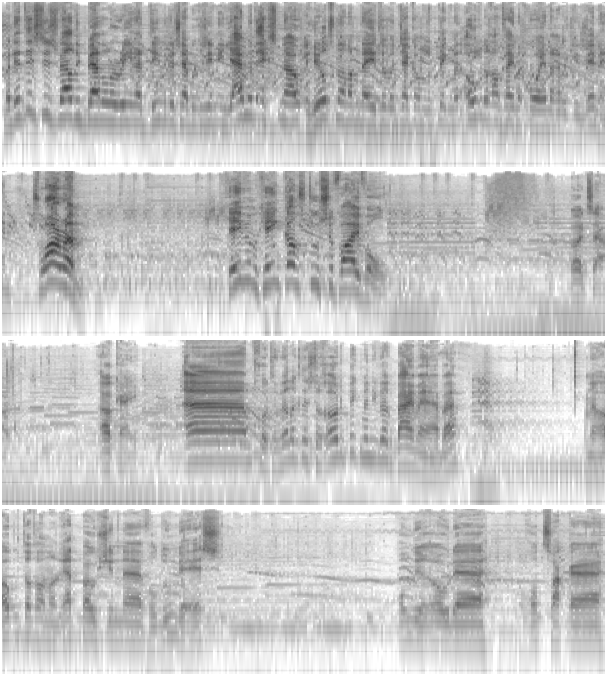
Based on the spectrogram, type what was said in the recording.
Maar dit is dus wel die battle arena die we dus hebben gezien. En jij moet echt nou heel snel naar beneden toe, want jij kan de pigment over de rand heen gooien en daar heb ik geen zin in. Swarm hem! Geef hem geen kans toe survival. Goed zo. Oké. Um, goed, dan wil ik dus de rode pigment die wil ik bij me hebben. En dan hoop ik dat dan een red potion uh, voldoende is. Om die rode rotzakken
